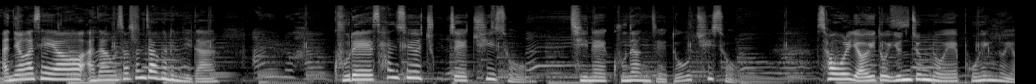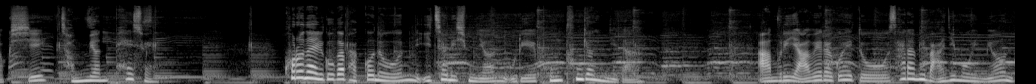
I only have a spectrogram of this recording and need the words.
안녕하세요. 아나운서 손정은입니다. 구례 산수유 축제 취소, 진해 군항제도 취소, 서울 여의도 윤중로의 보행로 역시 전면 폐쇄. 코로나19가 바꿔놓은 2020년 우리의 봄 풍경입니다. 아무리 야외라고 해도 사람이 많이 모이면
